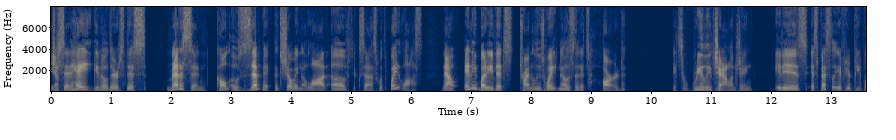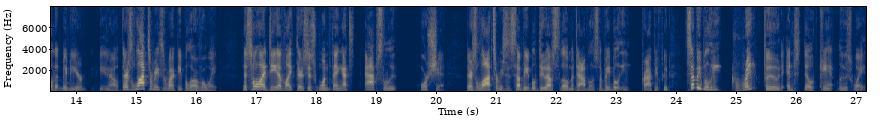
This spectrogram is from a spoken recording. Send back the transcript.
She said, "Hey, you know, there's this medicine called Ozempic that's showing a lot of success with weight loss. Now, anybody that's trying to lose weight knows that it's hard. It's really challenging. It is, especially if you're people that maybe you're, you know, there's lots of reasons why people are overweight. This whole idea of like there's just one thing, that's absolute horseshit. There's lots of reasons. Some people do have slow metabolism. Some people eat crappy food. Some people eat great food and still can't lose weight.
